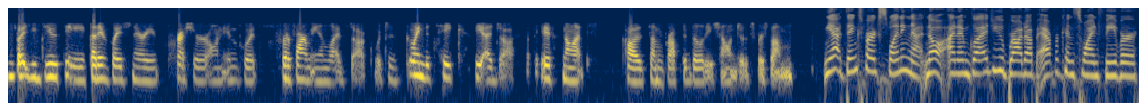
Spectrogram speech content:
But you do see that inflationary pressure on inputs for farm and livestock, which is going to take the edge off, if not cause some profitability challenges for some. Yeah, thanks for explaining that. No, and I'm glad you brought up African swine fever.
